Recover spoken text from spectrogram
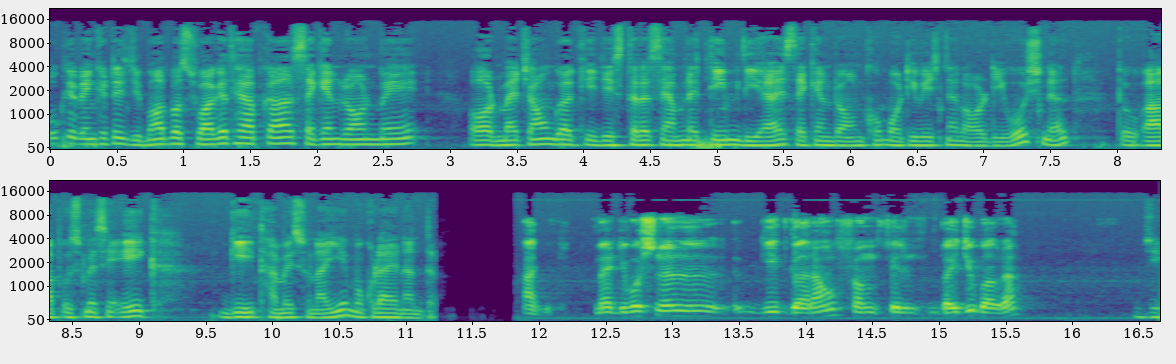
ओके वेंकटेश जी बहुत बहुत स्वागत है आपका सेकेंड राउंड में और मैं चाहूँगा कि जिस तरह से हमने थीम दिया है सेकेंड राउंड को मोटिवेशनल और डिवोशनल तो आप उसमें से एक गीत हमें सुनाइए मुकड़ा नंतर हाँ जी मैं डिवोशनल गीत गा रहा हूँ फ्रॉम फ़िल्म बैजू बावरा जी।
